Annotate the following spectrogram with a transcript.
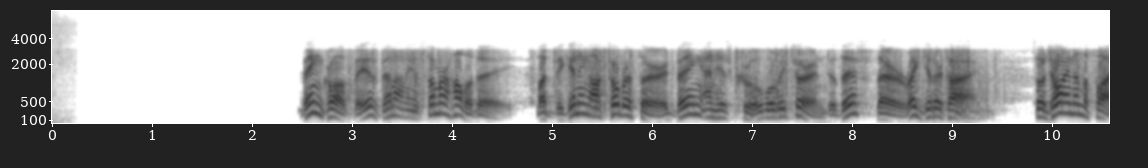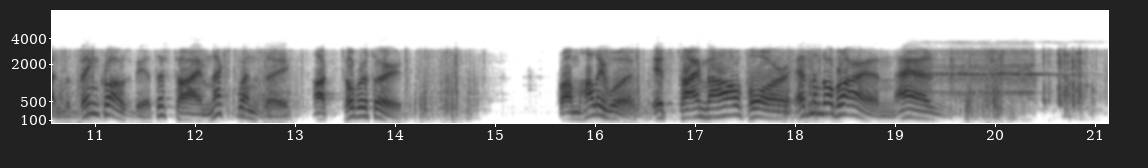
Bing Crosby has been on his summer holiday, but beginning October 3rd, Bing and his crew will return to this, their regular time. So join in the fun with Bing Crosby at this time next Wednesday, October 3rd. From Hollywood, it's time now for Edmund O'Brien as.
